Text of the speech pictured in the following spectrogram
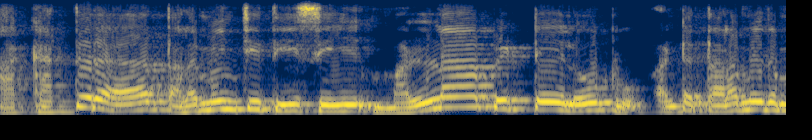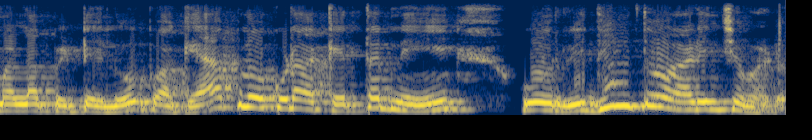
ఆ కత్తెర తలమించి తీసి మళ్ళా పెట్టే లోపు అంటే తల మీద మళ్ళా పెట్టే లోపు ఆ గ్యాప్లో కూడా ఆ కెత్తర్ని ఓ రిధింతో ఆడించేవాడు.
